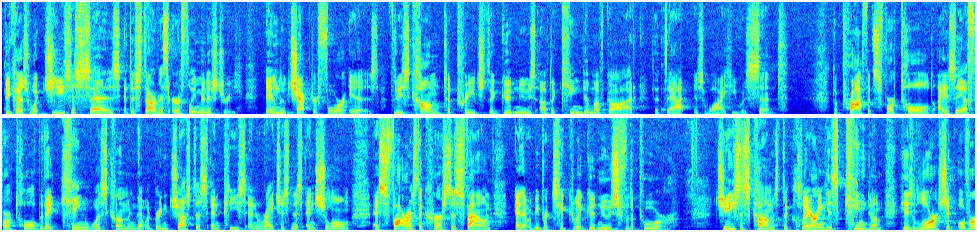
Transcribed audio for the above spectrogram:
Because what Jesus says at the start of his earthly ministry in Luke chapter 4 is that he's come to preach the good news of the kingdom of God, that that is why he was sent. The prophets foretold, Isaiah foretold that a king was coming that would bring justice and peace and righteousness and shalom as far as the curse is found, and that would be particularly good news for the poor. Jesus comes declaring his kingdom, his lordship over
